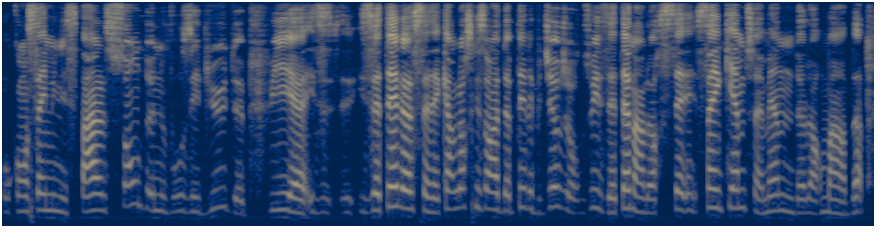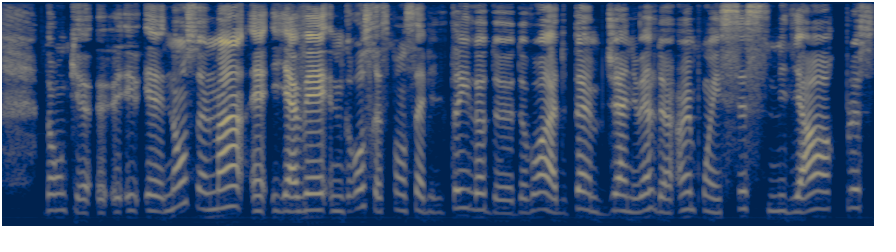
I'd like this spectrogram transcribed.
au conseil municipal sont de nouveaux élus depuis, euh, ils, étaient là, quand lorsqu'ils ont adopté le budget aujourd'hui, ils étaient dans leur cinquième semaine de leur mandat. Donc, euh, non seulement il y avait une grosse responsabilité là, de devoir adopter un budget annuel de 1,6 milliard plus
